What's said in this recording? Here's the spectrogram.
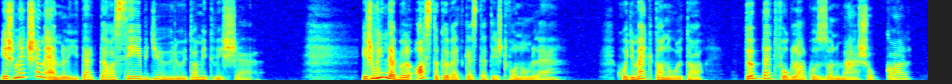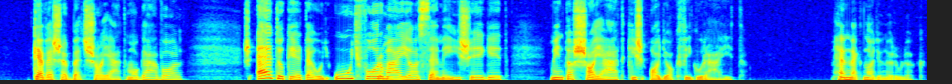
és meg sem említette a szép gyűrűt, amit visel. És mindebből azt a következtetést vonom le, hogy megtanulta, többet foglalkozzon másokkal, kevesebbet saját magával, és eltökélte, hogy úgy formálja a személyiségét, mint a saját kis agyak figuráit. Ennek nagyon örülök,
